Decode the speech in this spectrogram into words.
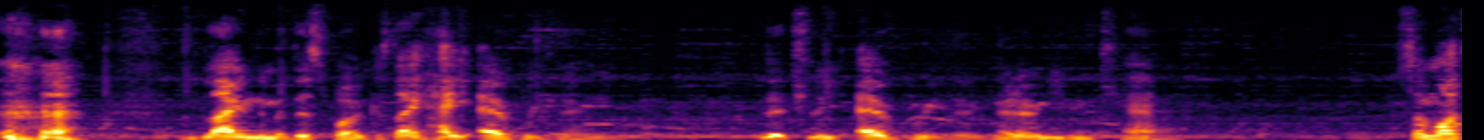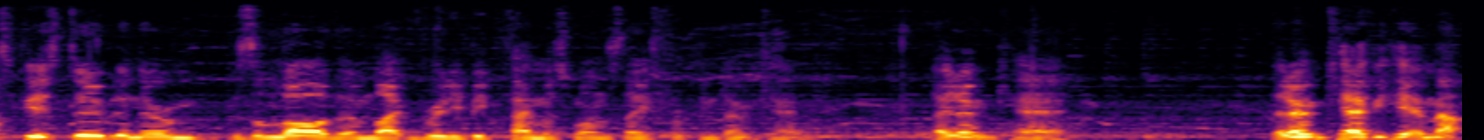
blame them at this point because they hate everything. Literally everything. They don't even care. Some YTPers do, but then there are, there's a lot of them, like really big famous ones, they freaking don't care. They don't care. They don't care if you hit a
